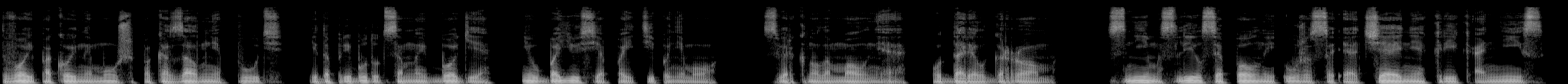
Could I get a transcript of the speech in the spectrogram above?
«Твой покойный муж показал мне путь, и да пребудут со мной боги, не убоюсь я пойти по нему». Сверкнула молния, ударил гром. С ним слился полный ужаса и отчаяния крик Анис,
